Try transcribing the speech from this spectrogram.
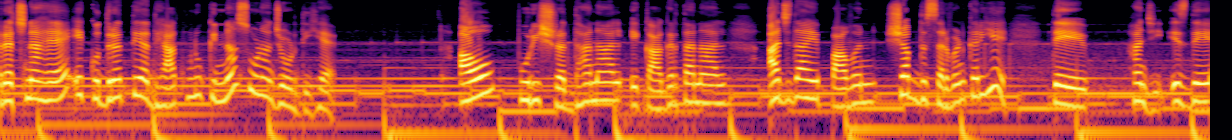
ਰਚਨਾ ਹੈ। ਇਹ ਕੁਦਰਤ ਤੇ ਅਧਿਆਤਮ ਨੂੰ ਕਿੰਨਾ ਸੋਹਣਾ ਜੋੜਦੀ ਹੈ। ਆਓ ਪੂਰੀ ਸ਼ਰਧਾ ਨਾਲ ਇਕਾਗਰਤਾ ਨਾਲ ਅੱਜ ਦਾ ਇਹ ਪਾਵਨ ਸ਼ਬਦ ਸਰਵਣ ਕਰੀਏ ਤੇ ਹਾਂਜੀ ਇਸ ਦੇ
